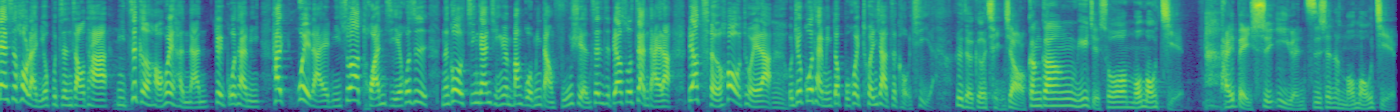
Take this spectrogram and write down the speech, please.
但是后来你又不征召他，你这个哈会很难对郭台铭他未来你说要团结或是能够心甘情愿帮国民党辅选，甚至不要说站台啦，不要扯后腿啦，嗯、我觉得郭台铭都不会吞下这口气啊。瑞德哥请教，刚刚明玉姐说某某姐，台北市议员资深的某某姐。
